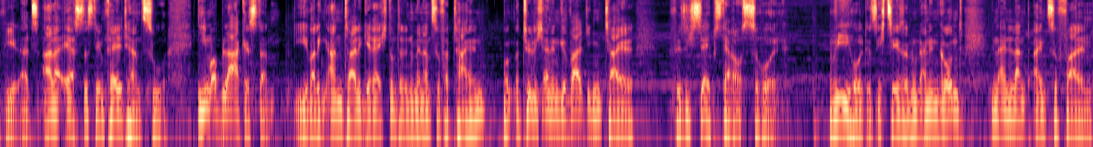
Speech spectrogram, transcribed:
fiel als allererstes dem Feldherrn zu. Ihm oblag es dann, die jeweiligen Anteile gerecht unter den Männern zu verteilen und natürlich einen gewaltigen Teil für sich selbst herauszuholen. Wie holte sich Caesar nun einen Grund, in ein Land einzufallen,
